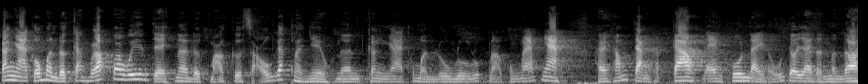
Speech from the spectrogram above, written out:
căn nhà của mình được căng góc đó quý anh chị, nên được mở cửa sổ rất là nhiều, nên căn nhà của mình luôn luôn lúc nào cũng mát nha. Hệ thống trần thạch cao, đèn full đầy đủ cho gia đình mình rồi.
